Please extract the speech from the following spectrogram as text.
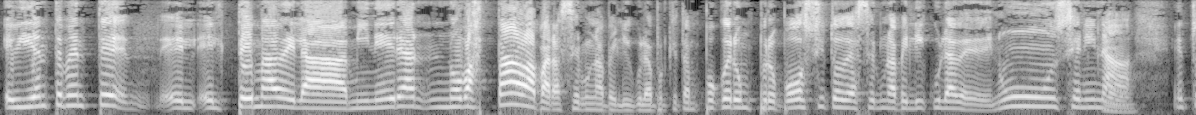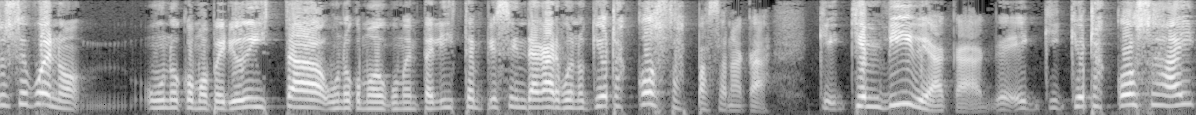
evidentemente el, el tema de la minera no bastaba para hacer una película, porque tampoco era un propósito de hacer una película de denuncia ni nada. Entonces, bueno, uno como periodista, uno como documentalista empieza a indagar, bueno, ¿qué otras cosas pasan acá? ¿Qué- ¿Quién vive acá? ¿Qué, qué- otras cosas hay?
